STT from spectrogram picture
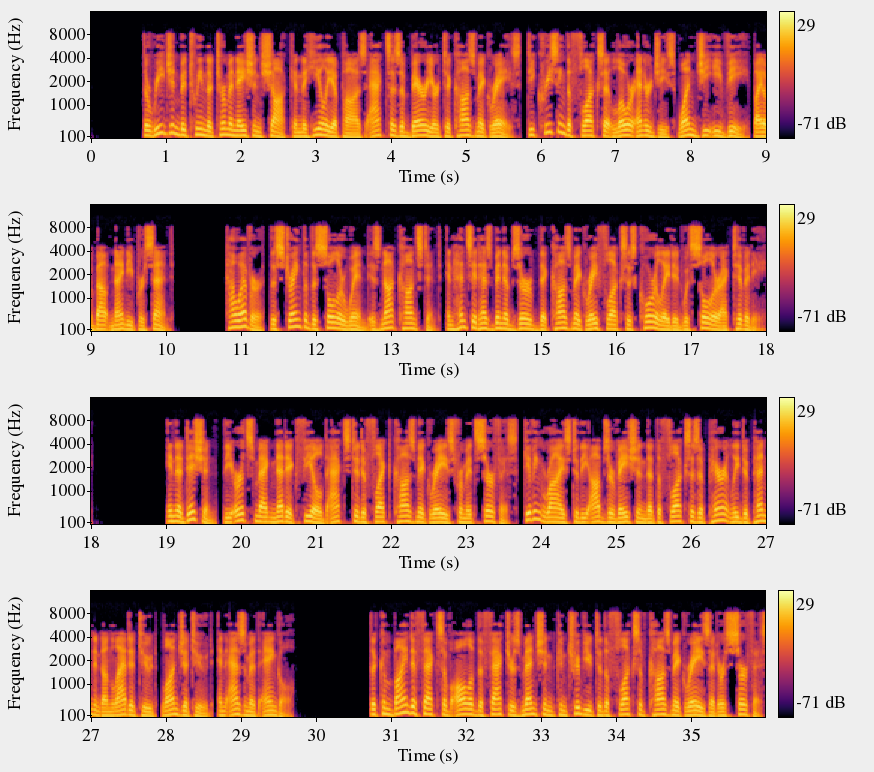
The region between the termination shock and the heliopause acts as a barrier to cosmic rays, decreasing the flux at lower energies 1 GeV by about 90%. However, the strength of the solar wind is not constant, and hence it has been observed that cosmic ray flux is correlated with solar activity. In addition, the Earth's magnetic field acts to deflect cosmic rays from its surface, giving rise to the observation that the flux is apparently dependent on latitude, longitude, and azimuth angle. The combined effects of all of the factors mentioned contribute to the flux of cosmic rays at Earth's surface.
